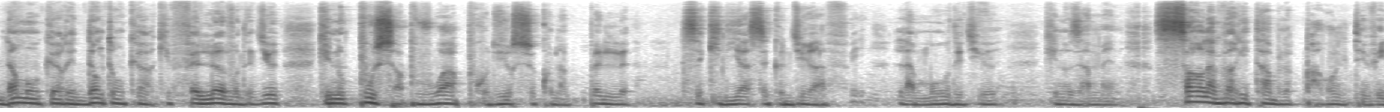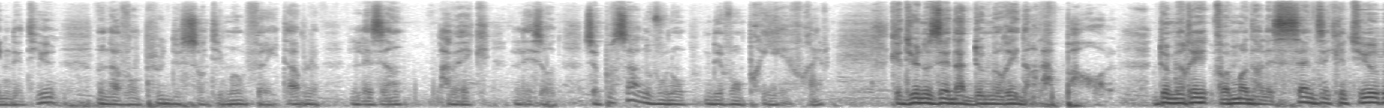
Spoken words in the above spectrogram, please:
dans mon cœur et dans ton cœur, qui fait l'œuvre de Dieu, qui nous pousse à pouvoir produire ce qu'on appelle ce qu'il y a, ce que Dieu a fait, l'amour de Dieu qui nous amène. Sans la véritable parole divine de Dieu, nous n'avons plus de sentiments véritables les uns avec les autres. C'est pour ça que nous voulons, nous devons prier, frère. Que Dieu nous aide à demeurer dans la parole. Demeurer vraiment dans les saintes écritures,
